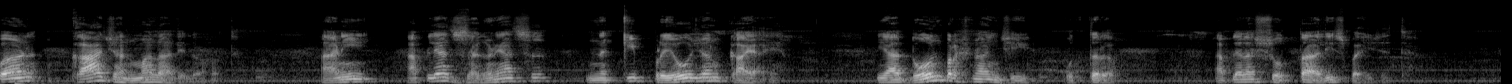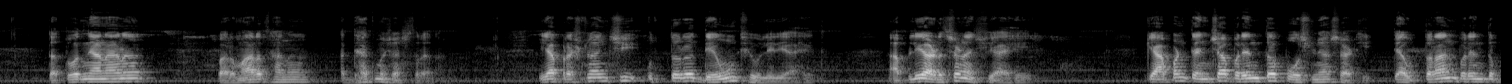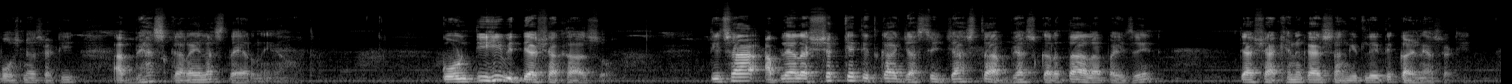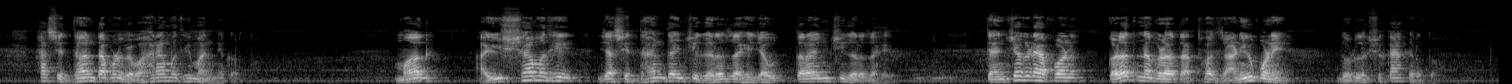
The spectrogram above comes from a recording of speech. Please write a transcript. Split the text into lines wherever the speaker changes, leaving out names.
आपण का जन्माला आलेलो आहोत? आणि आपल्या जगण्याचं नक्की प्रयोजन काय आहे? या दोन प्रश्नांची उत्तरं आपल्याला शोधता आलीच पाहिजेत. तत्त्वज्ञानानं परमार्थानं अध्यात्मशास्त्रानं या प्रश्नांची उत्तरं देऊन ठेवलेली आहेत. आपली अडचण अशी आहे की आपण त्यांच्यापर्यंत पोचण्यासाठी त्या उत्तरांपर्यंत पोचण्यासाठी अभ्यास करायलाच तयार नाही आहोत. कोणतीही विद्याशाखा असो तिचा आपल्याला शक्य तितका जास्तीत जास्त अभ्यास करता आला पाहिजे त्या शाखेनं काय सांगितले ते कळण्यासाठी. हा सिद्धांत आपण व्यवहारामध्ये मान्य करतो. मग आयुष्यामध्ये ज्या सिद्धांतांची गरज आहे ज्या उत्तरांची गरज आहे त्यांच्याकडे आपण कळत न कळत अथवा जाणीवपणे दुर्लक्ष का करतो?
